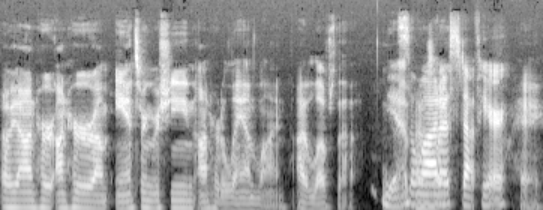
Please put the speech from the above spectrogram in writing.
Oh yeah, on her on her um answering machine on her landline. I loved that. Yeah. There's a I was lot like- of stuff here. Hey.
